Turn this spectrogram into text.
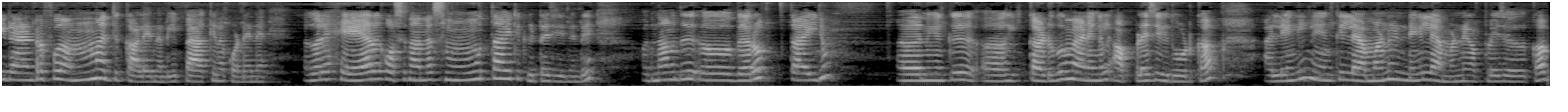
ഈ ഡാൻഡ്രഫ് നന്നായിട്ട് കളയുന്നുണ്ട് ഈ പാക്കിനെ കൊണ്ട് തന്നെ. അതുപോലെ ഹെയർ കുറച്ച് നല്ല സ്മൂത്തായിട്ട് കിട്ടുകയും ചെയ്യുന്നുണ്ട്. ഒന്നാമത് വെറും തൈരും നിങ്ങൾക്ക് കടുകും വേണമെങ്കിൽ അപ്ലൈ ചെയ്ത് കൊടുക്കാം. അല്ലെങ്കിൽ നിങ്ങൾക്ക് ലെമൺ ഉണ്ടെങ്കിൽ ലെമൺ അപ്ലൈ ചെയ്ത് കൊടുക്കാം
